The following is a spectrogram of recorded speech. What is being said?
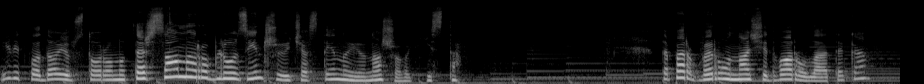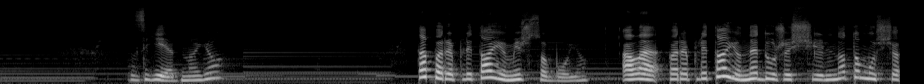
і відкладаю в сторону. Те ж саме роблю з іншою частиною нашого тіста. Тепер беру наші два рулетики, з'єдную та переплітаю між собою. Але переплітаю не дуже щільно, тому що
